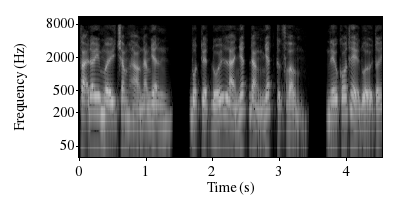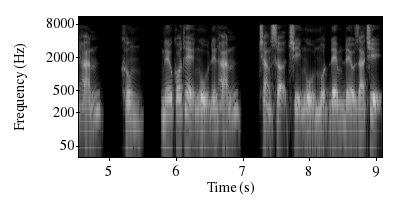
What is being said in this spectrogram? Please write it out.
tại đây mấy trăm hào nam nhân, bột tuyệt đối là nhất đẳng nhất cực phẩm, nếu có thể đuổi tới hắn, không, nếu có thể ngủ đến hắn, chẳng sợ chỉ ngủ một đêm đều giá trị.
